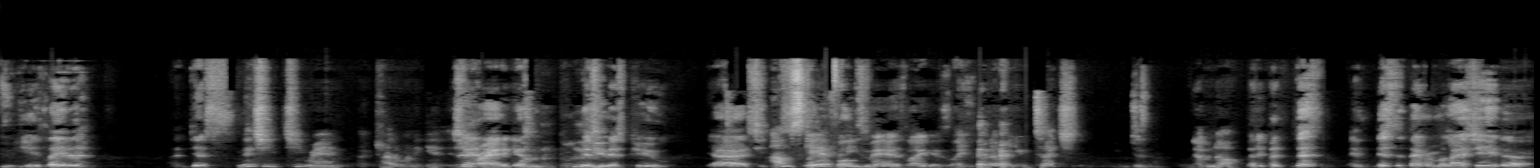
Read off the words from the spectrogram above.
A few years later, I just Then she she ran, tried to run again. she Yeah. ran against. Miss Pugh. Miss Pugh. Yeah, she, I'm scared for these mayors. Like it's like whatever you touch, you just never know. But it- but this and this is the thing. Remember last year the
